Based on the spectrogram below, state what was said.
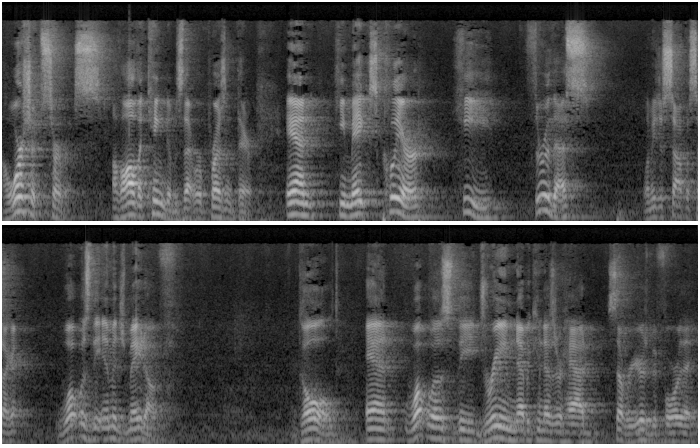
a worship service of all the kingdoms that were present there. And he makes clear, he, through this, let me just stop a second. What was the image made of? Gold. And what was the dream Nebuchadnezzar had several years before that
